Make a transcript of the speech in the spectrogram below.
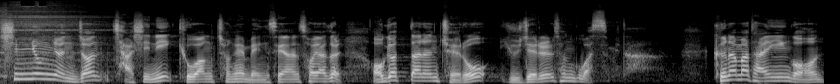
16년 전 자신이 교황청에 맹세한 서약을 어겼다는 죄로 유죄를 선고받습니다. 그나마 다행인 건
